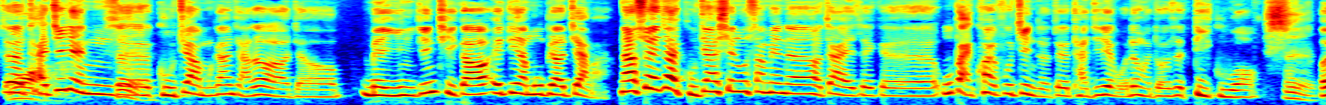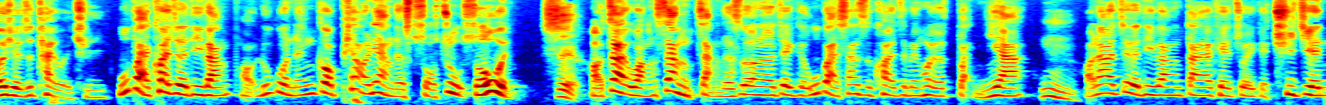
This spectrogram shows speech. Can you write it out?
这个台积电的股价，我们刚刚讲到，就美银已经提高 ADR 目标价嘛。那所以在股价线路上面呢，在这个五百块附近的这个台积电，我认为都是低估哦，是，而且是太委屈。五百块这个地方，好，如果能够漂亮的守住守稳。是好，在往上涨的时候呢，这个五百三十块这边会有短压，嗯，好，那这个地方大家可以做一个区间。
